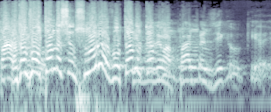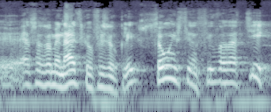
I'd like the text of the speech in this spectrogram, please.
Nós estamos voltando à censura, voltando ao vou fazer tempo. uma parte para dizer que, eu- que, essas homenagens que eu fiz ao Cleiton são extensivas a ti.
